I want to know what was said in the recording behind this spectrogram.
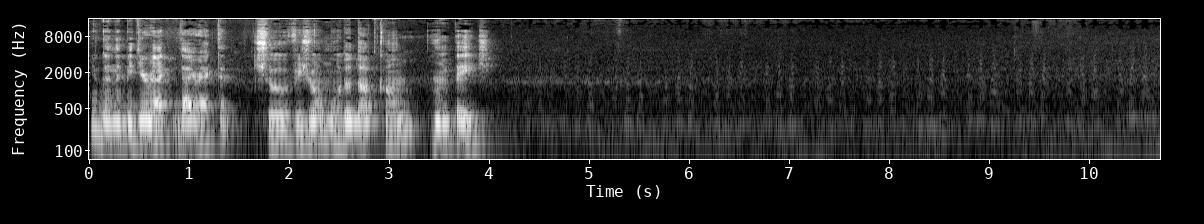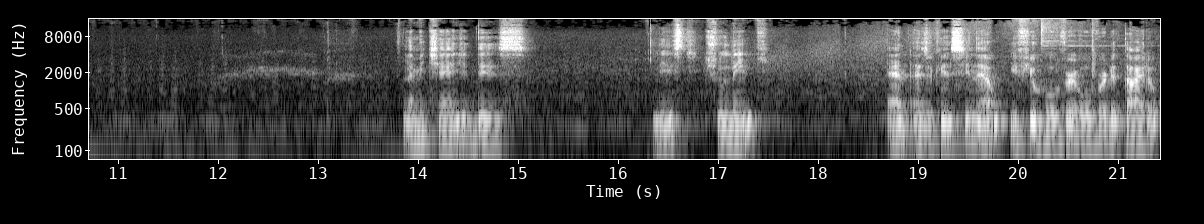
you're gonna be direct, directed to visualmodo.com homepage. Let me change this list to link. And as you can see now if you hover over the title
